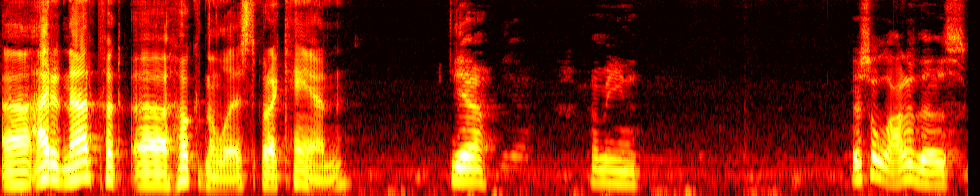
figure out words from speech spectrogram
Uh, I did not put uh, Hook in the list, but I can. Yeah, I mean, there's a lot of those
